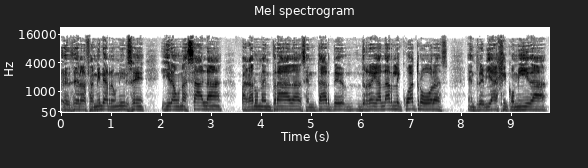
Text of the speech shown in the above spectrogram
Era la familia reunirse, ir a una sala, pagar una entrada, sentarte, regalarle cuatro horas entre viaje, comida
